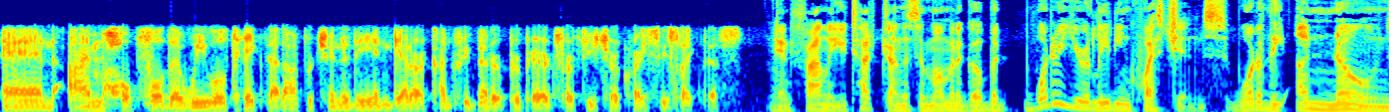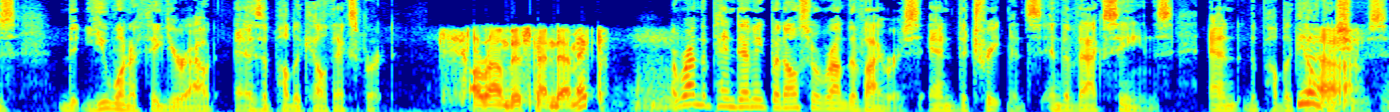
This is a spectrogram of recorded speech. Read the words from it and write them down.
and I'm hopeful that we will take that opportunity and get our country better prepared for future crises like this. And finally, you touched on this a moment ago, but what are your leading questions? What are the unknowns that you want to figure out as a public health expert? Around this pandemic? Around the pandemic, but also around the virus and the treatments and the vaccines and the public health issues.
